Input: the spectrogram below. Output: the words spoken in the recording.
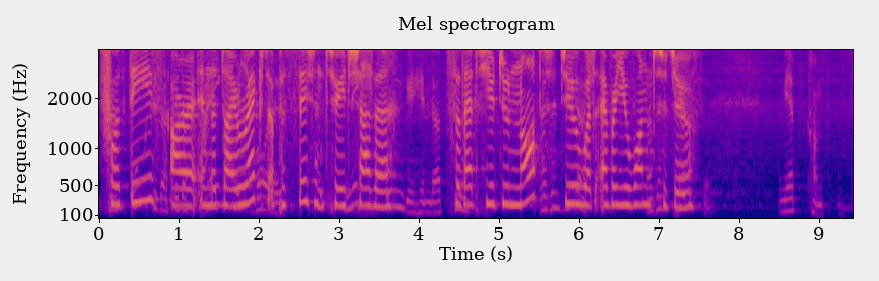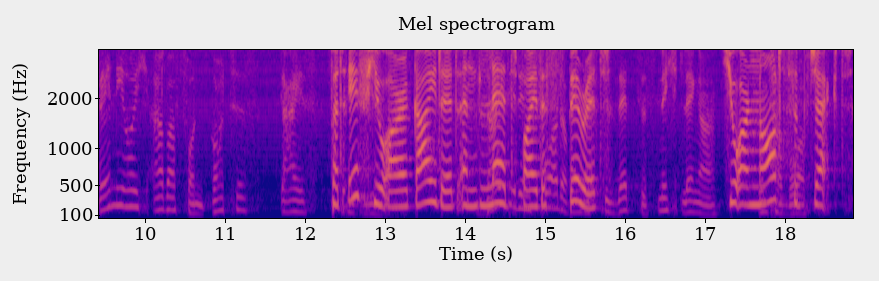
For these are in the direct opposition to each other, so that you do not do whatever you want to do. But if you are guided and led by the Spirit, you are not subject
